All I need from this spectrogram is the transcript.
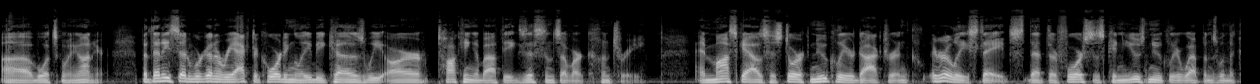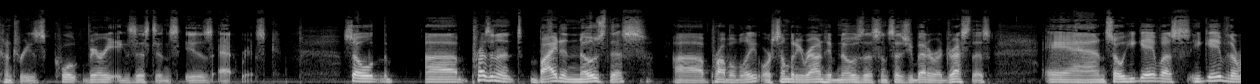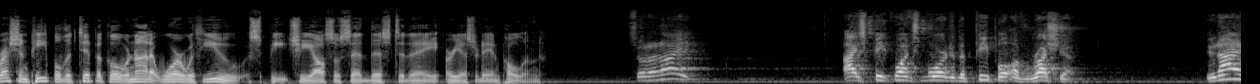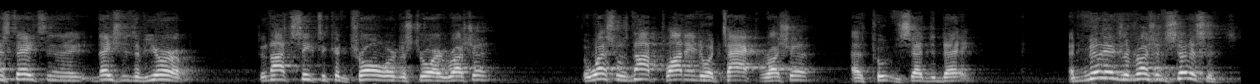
uh, what's going on here. But then he said we're going to react accordingly because we are talking about the existence of our country. And Moscow's historic nuclear doctrine clearly states that their forces can use nuclear weapons when the country's, quote, very existence is at risk. So the uh, President Biden knows this, uh, probably, or somebody around him knows this and says, you better address this. And so he gave us, he gave the Russian people the typical "we're not at war with you" speech. He also said this today or yesterday in Poland. So tonight, I speak once more to the people of Russia. The United States and the nations of Europe do not seek to control or destroy Russia. The West was not plotting to attack Russia, as Putin said today. And millions of Russian citizens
